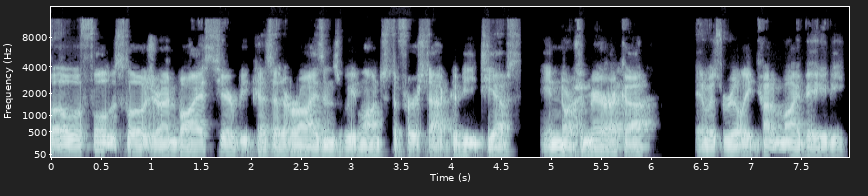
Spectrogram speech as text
Well, with full disclosure, I'm biased here because at Horizons, we launched the first active ETFs in North America. It was really kind of my baby.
